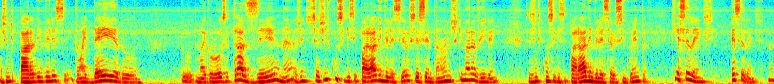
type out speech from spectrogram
A gente para de envelhecer. Então a ideia do, do, do Michael Rose é trazer, né? A gente, se a gente conseguisse parar de envelhecer aos 60 anos, que maravilha, hein? se a gente conseguisse parar de envelhecer aos 50, que excelente, excelente. Né?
